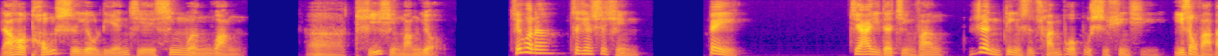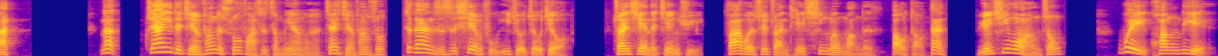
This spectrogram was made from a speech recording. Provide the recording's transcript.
然后同时有连结新闻网，呃提醒网友，结果呢这件事情被嘉义的警方认定是传播不实讯息，移送法办。那嘉义的检方的说法是怎么样呢？嘉义检方说，这个案子是县府一九九九专线的检举，发文虽转贴新闻网的报道，但原新闻网中未框列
